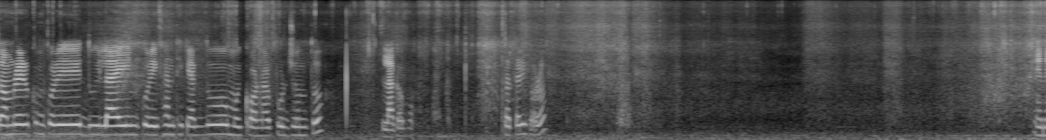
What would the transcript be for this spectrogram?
তো আমরা এরকম করে দুই লাইন করে এখান থেকে একদম ওই কর্নার পর্যন্ত লাগাবো। তাড়াতাড়ি করো। এই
